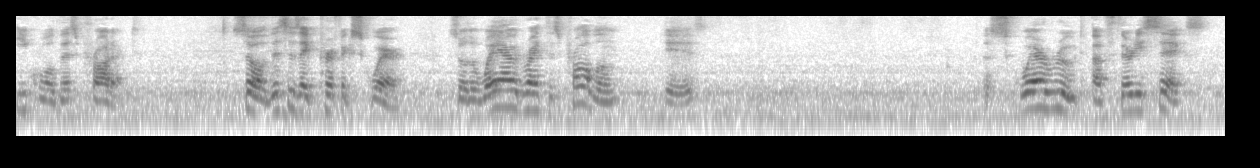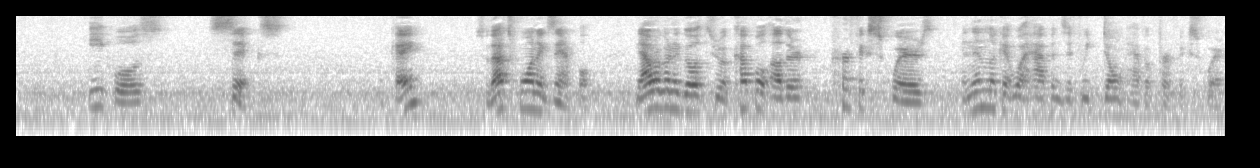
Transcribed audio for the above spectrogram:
equal this product. So this is a perfect square. So the way I would write this problem is the square root of 36 equals 6. Okay? So that's one example. Now we're going to go through a couple other perfect squares and then look at what happens if we don't have a perfect square.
